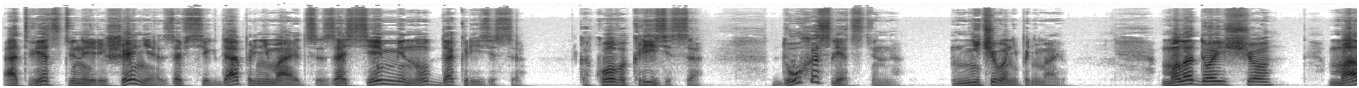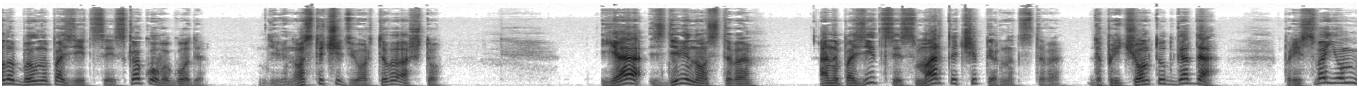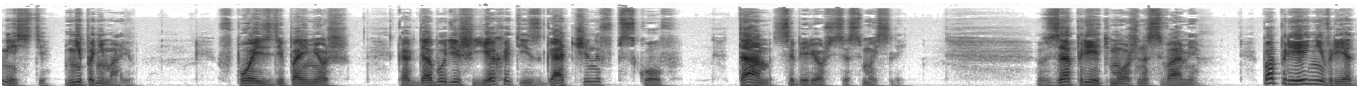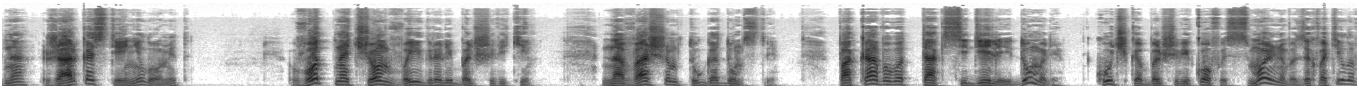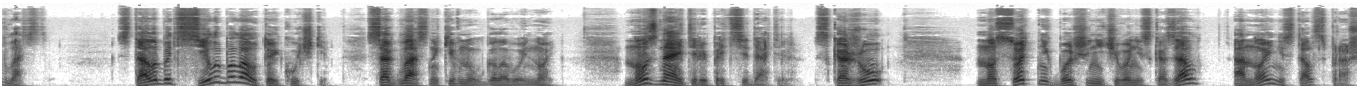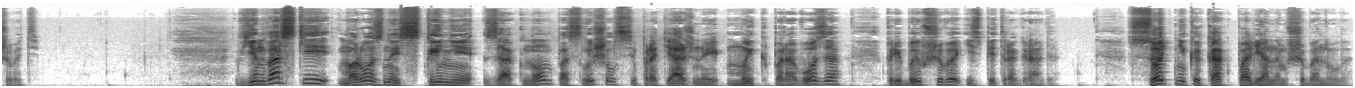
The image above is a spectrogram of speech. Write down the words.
Ответственные решения завсегда принимаются за семь минут до кризиса. Какого кризиса? Духа, следственно. Ничего не понимаю. Молодой еще. Мало был на позиции. С какого года? Девяносто четвертого. А что? Я с девяностого. А на позиции с марта четырнадцатого. Да при чем тут года? При своем месте. Не понимаю. В поезде поймешь, когда будешь ехать из Гатчины в Псков. Там соберешься с мыслей. Взапреть можно с вами. Попрей не вредно, жар костей не ломит. Вот на чем выиграли большевики. На вашем тугодумстве. Пока вы вот так сидели и думали, кучка большевиков из Смольного захватила власть. Стало быть, сила была у той кучки, согласно кивнул головой Ной. Ну, знаете ли, председатель, скажу но сотник больше ничего не сказал, а Ной не стал спрашивать. В январской морозной стыне за окном послышался протяжный мык паровоза, прибывшего из Петрограда. Сотника как поленом шибануло.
